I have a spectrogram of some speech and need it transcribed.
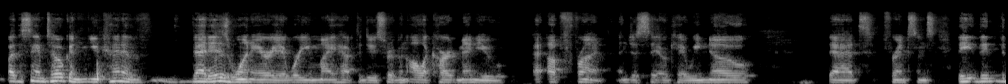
by the same token, you kind of that is one area where you might have to do sort of an a la carte menu uh, up front and just say, okay, we know that, for instance, the, the, the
